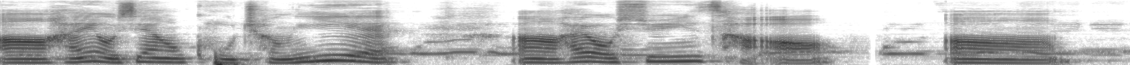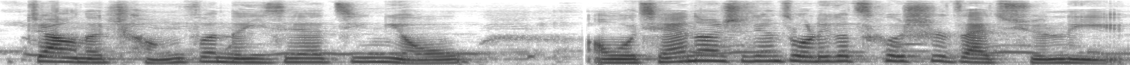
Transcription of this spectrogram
嗯，含有像苦橙叶，嗯，还有薰衣草，嗯，这样的成分的一些精油。啊，我前一段时间做了一个测试，在群里，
